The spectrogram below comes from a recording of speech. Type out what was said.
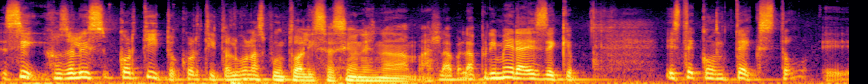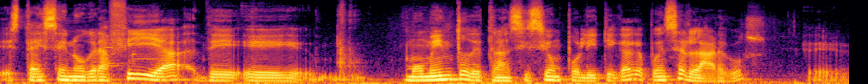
Sí, José Luis, cortito, cortito, algunas puntualizaciones nada más. La, primera es de que este contexto, eh, esta escenografía de eh, momento de transición política, que pueden ser largos, eh,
